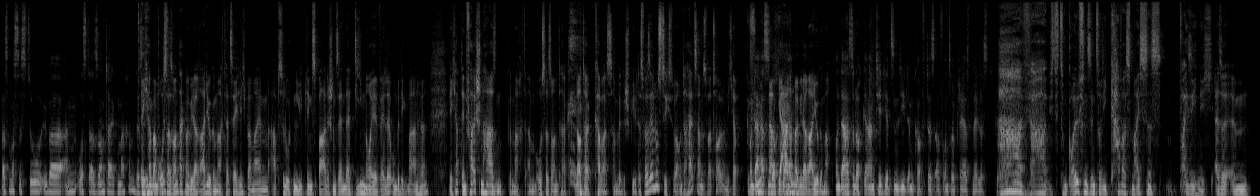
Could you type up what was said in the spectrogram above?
Was musstest du über an Ostersonntag machen? Deswegen ich habe am Ostersonntag mal wieder Radio gemacht, tatsächlich, bei meinem absoluten Lieblingsbadischen Sender Die Neue Welle, unbedingt mal anhören. Ich habe den falschen Hasen gemacht am Ostersonntag. Lauter Covers haben wir gespielt. Das war sehr lustig, es war unterhaltsam, es war toll und ich habe gefühlt nach Jahren mal wieder Radio gemacht. Und da hast du doch garantiert jetzt ein Lied im Kopf, das auf unsere Players Playlist gehört. Ah, ja, zum Golfen sind so die Covers meistens, weiß ich nicht. Also, ähm,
